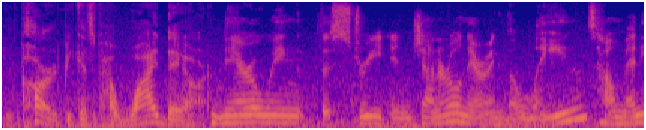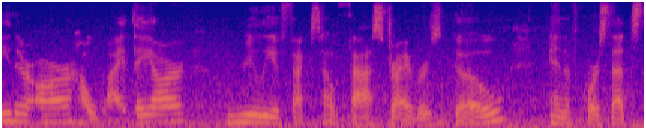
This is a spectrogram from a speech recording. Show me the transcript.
in part because of how wide they are. narrowing the street in general, narrowing the lanes, how many there are, how wide they are, really affects how fast drivers go. And of course, that's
